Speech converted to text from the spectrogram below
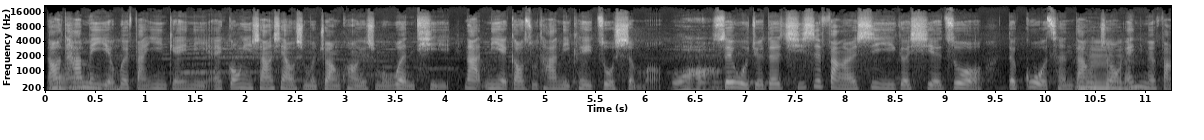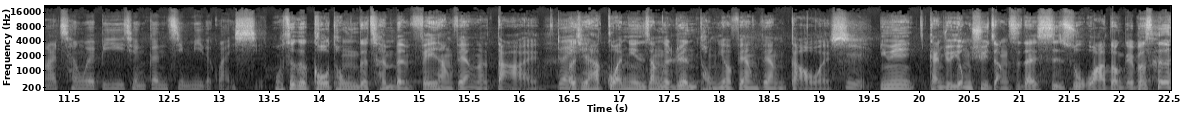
然后他们也会反映给你，哎，供应商现在有什么状况，有什么问题，那你也告诉他你可以做什么。哇！所以我觉得其实反而是一个协作的过程当中，哎，你们反而成为比以前更紧密的关系。我这个沟通的成本非常非常的大，哎，对，而且他观念上的认同要非常非常高，哎，是因为感觉永续长是在四处挖洞给不是？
